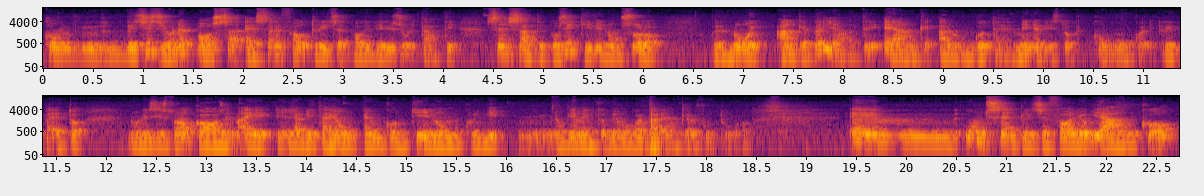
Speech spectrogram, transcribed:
decisione possa essere fautrice poi di risultati sensati positivi non solo per noi, anche per gli altri e anche a lungo termine, visto che comunque, ripeto, non esistono cose, ma è, è, la vita è un, è un, continuum, quindi mh, mm, ovviamente dobbiamo guardare anche al futuro. E, um, un semplice foglio bianco,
